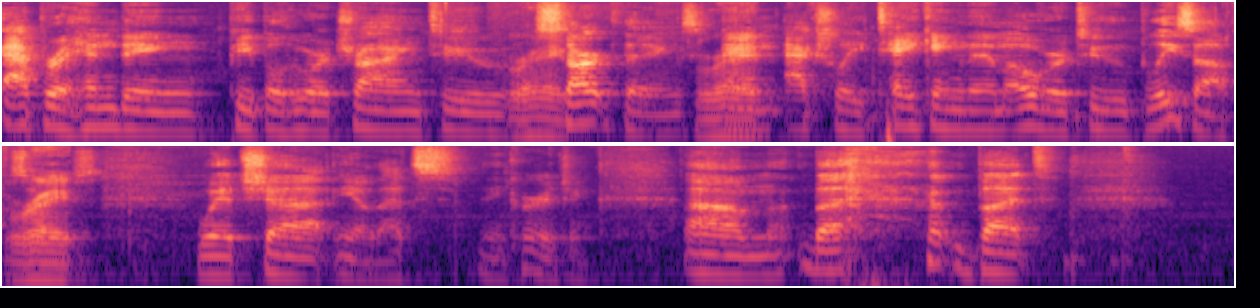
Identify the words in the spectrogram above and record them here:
apprehending people who are trying to Right. start things Right. and actually taking them over to police officers Right. which uh, you know that's encouraging. Um, but but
